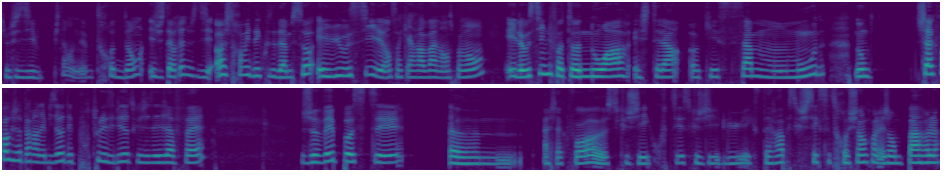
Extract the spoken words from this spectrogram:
Je me suis dit, putain, on est trop dedans. Et juste après, je me suis dit, oh, j'ai trop envie d'écouter Damso. Et lui aussi, il est dans sa caravane en ce moment. Et il a aussi une photo noire. Et j'étais là, ok, ça mon mood. Donc, chaque fois que je vais faire un épisode, et pour tous les épisodes que j'ai déjà fait, je vais poster euh, à chaque fois euh, ce que j'ai écouté, ce que j'ai lu, etc. Parce que je sais que c'est trop chiant quand les gens parlent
